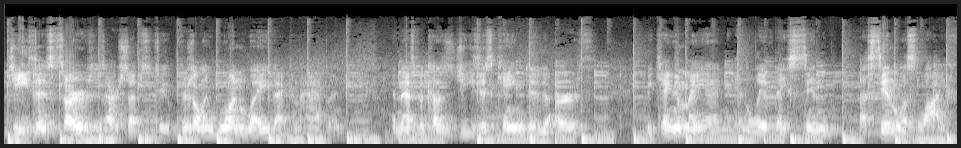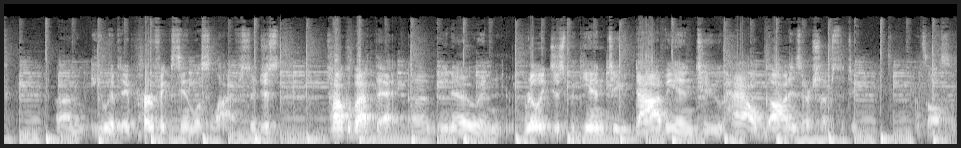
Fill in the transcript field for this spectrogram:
Jesus serves as our substitute. There's only one way that can happen, and that's because Jesus came to the earth, became a man, and lived a sin a sinless life. Um, he lived a perfect sinless life. So just talk about that, um, you know, and really just begin to dive into how God is our substitute. That's awesome.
